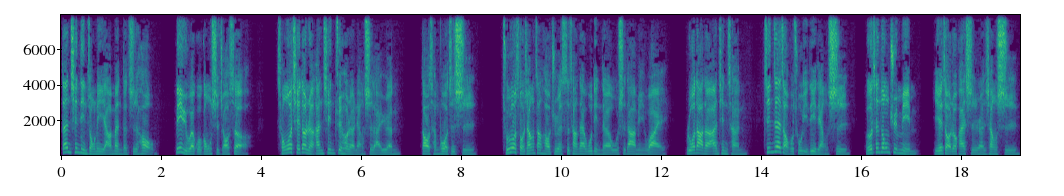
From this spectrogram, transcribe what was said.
但清廷总理衙门的之后，便与外国公使交涉，从而切断了安庆最后的粮食来源。到城破之时，除了守将张桃菊私藏在屋顶的五十大米外，偌大的安庆城今再找不出一粒粮食，而城中军民也早就开始人相食。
